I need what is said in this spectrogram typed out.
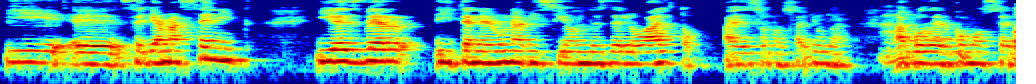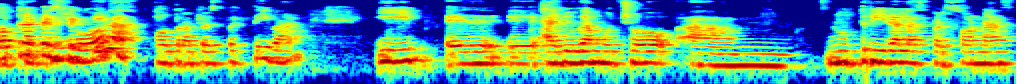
Y eh, se llama zenit. Y es ver y tener una visión desde lo alto. A eso nos ayuda. Ah. a poder como ser Otra perspectiva. Otra perspectiva. Y eh, eh, ayuda mucho a mm, nutrir a las personas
